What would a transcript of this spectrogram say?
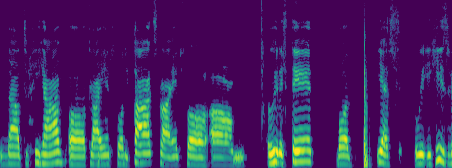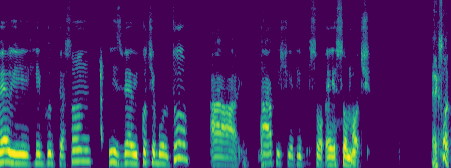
that he have, a client for the tax, client for um, real estate. But yes, we, he's very a good person. He's very coachable too. Uh, I appreciate it so uh, so much. Excellent.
